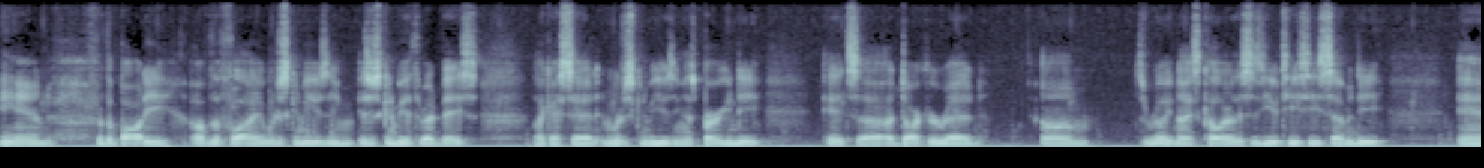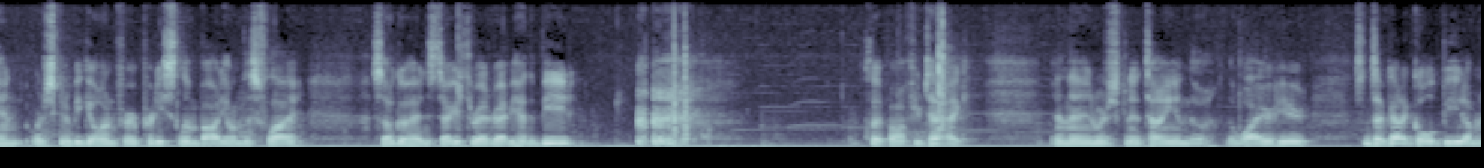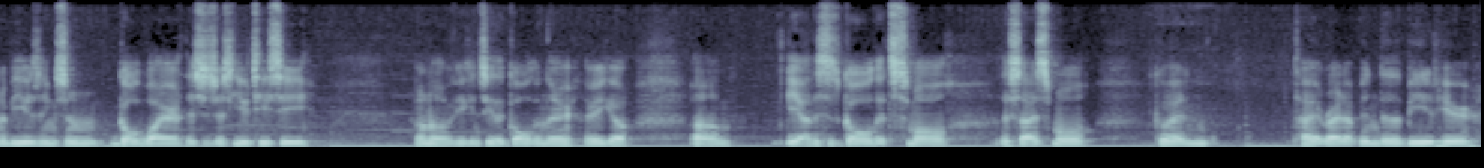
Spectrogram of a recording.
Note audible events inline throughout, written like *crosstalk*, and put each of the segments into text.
And for the body of the fly, we're just going to be using, it's just going to be a thread base, like I said, and we're just going to be using this burgundy. It's uh, a darker red. Um, it's a really nice color. This is UTC 70, and we're just going to be going for a pretty slim body on this fly. So go ahead and start your thread right behind the bead. *clears throat* clip off your tag. And then we're just going to tie in the, the wire here. Since I've got a gold bead I'm going to be using some gold wire. This is just UTC I don't know if you can see the gold in there. There you go. Um, yeah this is gold. It's small this size small. Go ahead and tie it right up into the bead here.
